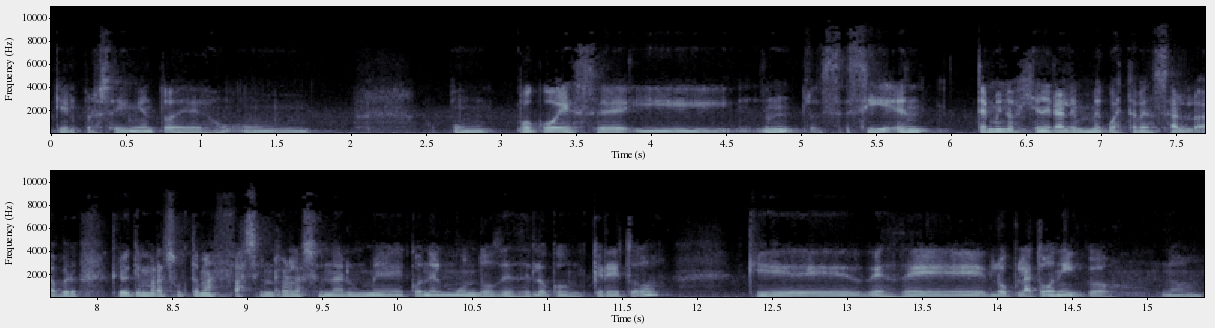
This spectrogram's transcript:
que el procedimiento es un un poco ese y mm, sí en términos generales me cuesta pensarlo ¿ah? pero creo que me resulta más fácil relacionarme con el mundo desde lo concreto que desde lo platónico ¿no?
